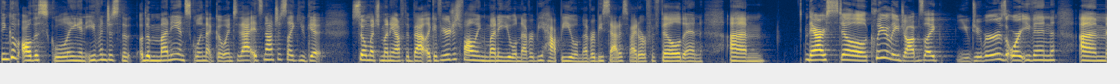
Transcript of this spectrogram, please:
think of all the schooling and even just the the money and schooling that go into that. It's not just like you get so much money off the bat. Like if you're just following money, you will never be happy. You will never be satisfied or fulfilled. And um there are still clearly jobs like YouTubers or even um,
